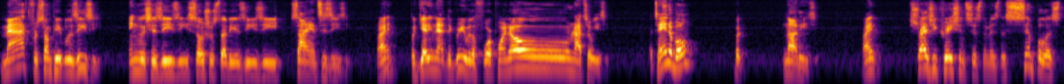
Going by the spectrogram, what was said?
Math for some people is easy. English is easy. Social study is easy. Science is easy, right? But getting that degree with a 4.0, not so easy. Attainable, but not easy, right? Strategy creation system is the simplest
